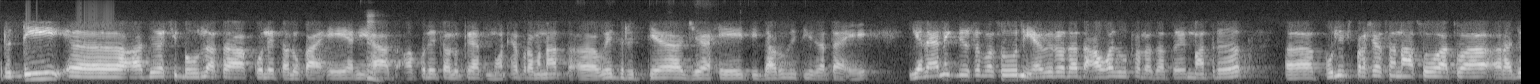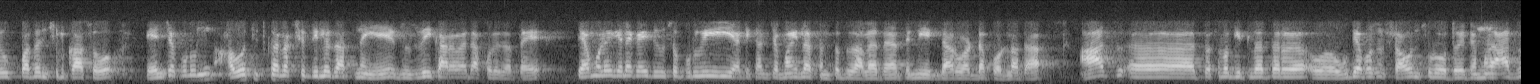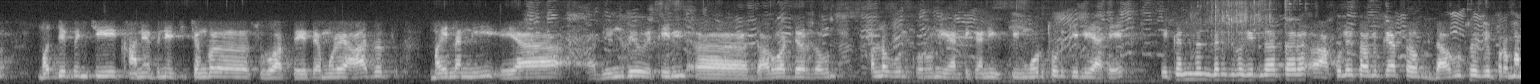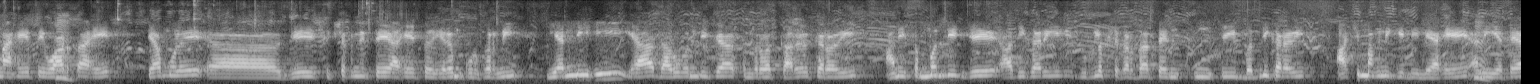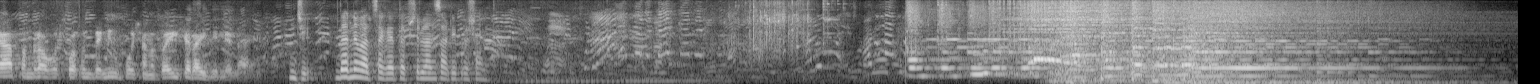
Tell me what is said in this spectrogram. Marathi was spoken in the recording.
वृद्धी आदिवासी बहुल असा अकोले तालुका आहे आणि ह्या अकोले तालुक्यात मोठ्या प्रमाणात अवैधरित्या जे आहे ती दारू विकली जात आहे. गेल्या अनेक दिवसापासून या विरोधात आवाज उठवला जातोय. मात्र पोलीस प्रशासन असो अथवा राज्य उत्पादन शुल्क असो यांच्याकडून हवं तितकं लक्ष दिलं जात नाहीये. जुजवी कारवाई दाखवल्या जात आहे. त्यामुळे गेल्या काही दिवसापूर्वी या ठिकाणच्या महिला संतप्त झाल्या होत्या. त्यांनी एक दारू अड्डा फोडला होता. आज तसं बघितलं तर उद्यापासून श्रावण सुरू होतोय. त्यामुळे आज मद्यपेंची खाण्यापिण्याची चंगळ सुरू असते. त्यामुळे आजच महिलांनी या लिंगदेव येथील अ, दारू अड्ड्यावर जाऊन हल्लाबोल करून या ठिकाणी मोडतोड केली आहे. एकंदरीत बघितलं तर अकोले तालुक्यात दारूचं जे प्रमाण आहे ते वाढत आहे. त्यामुळे जे शिक्षक नेते आहेत हिरम कुलकर्णी यांनीही ह्या दारूबंदीच्या संदर्भात कारवाई करावी आणि संबंधित जे अधिकारी दुर्लक्ष करतात त्यांची बदली करावी अशी मागणी केलेली आहे. आणि येत्या पंधरा ऑगस्टपासून त्यांनी उपोषणाचा इशाराही दिलेला आहे. जी धन्यवाद सगळ्या तपशिलांसाठी प्रशांत Thank you.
